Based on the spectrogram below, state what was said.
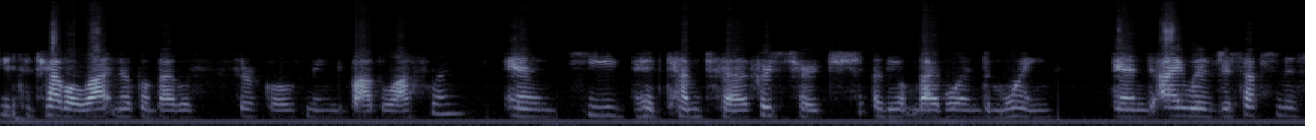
used to travel a lot in open Bible circles named Bob Laughlin, and he had come to First Church of the Open Bible in Des Moines, and I was receptionist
